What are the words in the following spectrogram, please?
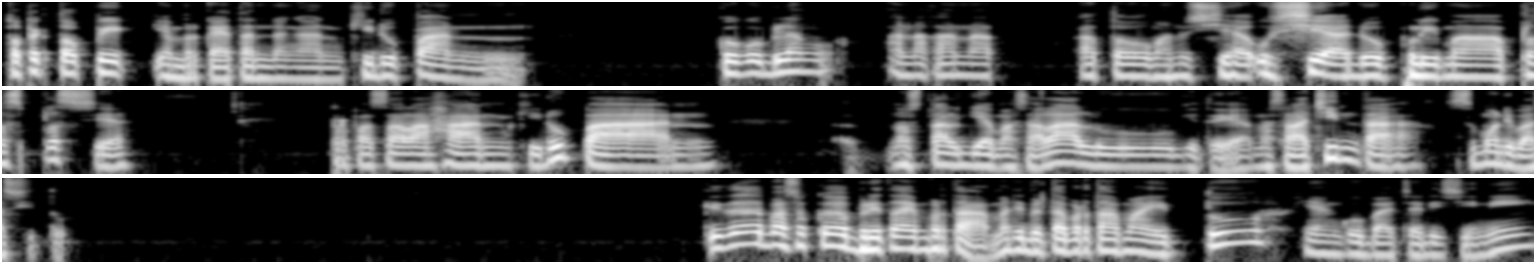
topik-topik yang berkaitan dengan kehidupan. Kok gue bilang anak-anak atau manusia usia 25 plus plus ya. Permasalahan kehidupan nostalgia masa lalu gitu ya masalah cinta semua dibahas itu kita masuk ke berita yang pertama di berita pertama itu yang gue baca di sini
